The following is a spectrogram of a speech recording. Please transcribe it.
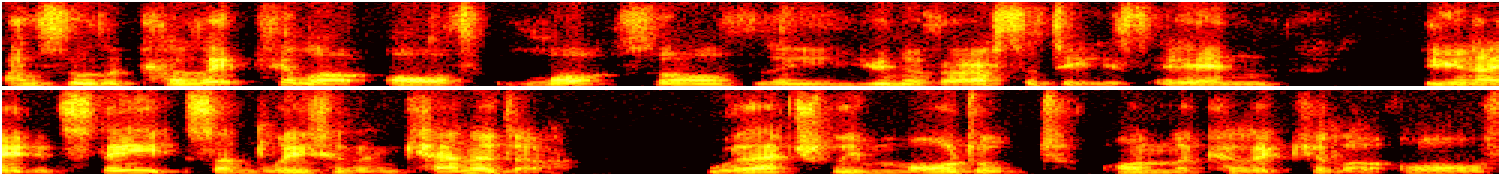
And so the curricula of lots of the universities in the United States and later in Canada were actually modelled on the curricula of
